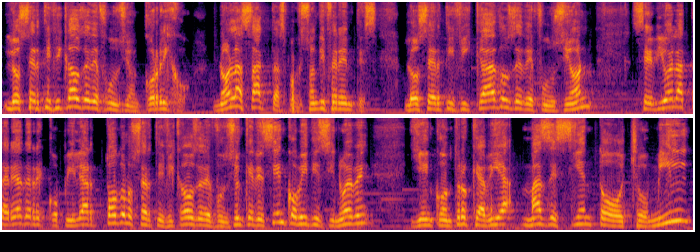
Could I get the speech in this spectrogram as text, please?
los certificados de defunción, corrijo, no las actas porque son diferentes. Los certificados de defunción se dio a la tarea de recopilar todos los certificados de defunción que decían COVID-19 y encontró que había más de 108 mil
